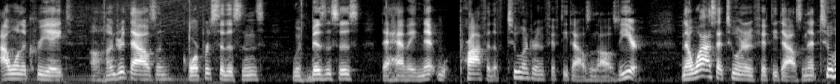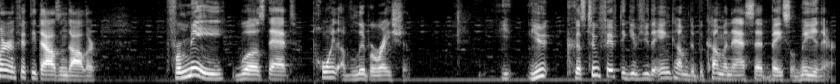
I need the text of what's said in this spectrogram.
I want to create 100,000 corporate citizens with businesses that have a net profit of $250,000 a year. Now, why is that 250,000? That $250,000 for me was that point of liberation. You, because 250 gives you the income to become an asset-based millionaire.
